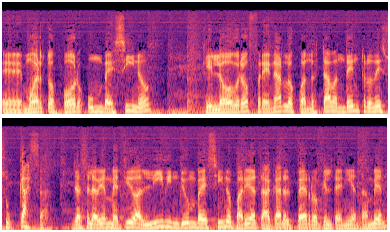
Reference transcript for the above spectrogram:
eh, muertos por un vecino que logró frenarlos cuando estaban dentro de su casa. Ya se le habían metido al living de un vecino para ir a atacar al perro que él tenía también.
